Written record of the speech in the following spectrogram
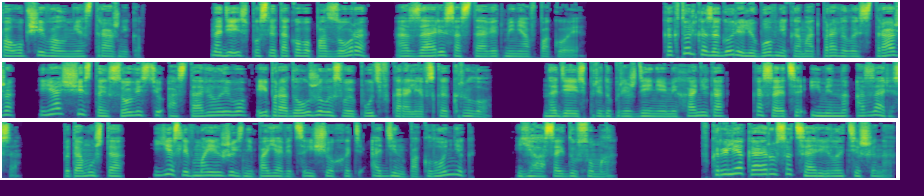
по общей волне стражников. Надеюсь, после такого позора Азарис оставит меня в покое. Как только за горе любовником отправилась стража, я с чистой совестью оставила его и продолжила свой путь в королевское крыло. Надеюсь, предупреждение механика касается именно Азариса, потому что если в моей жизни появится еще хоть один поклонник, я сойду с ума. В крыле Кайруса царила тишина.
